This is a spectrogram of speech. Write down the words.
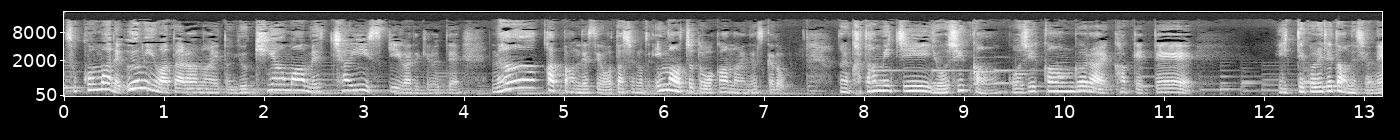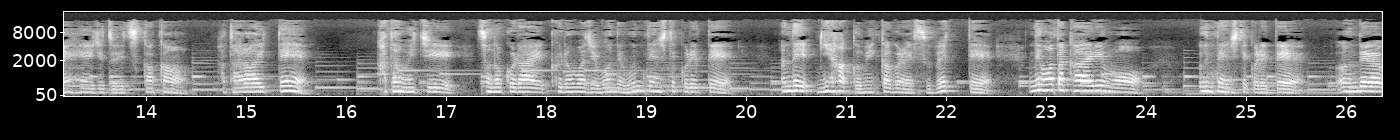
そこまで海渡らないと雪山めっちゃいいスキーができるってなかったんですよ私の今はちょっと分かんないんですけど。片道4時間5時間ぐらいかけて行ってくれてたんですよね。平日5日間働いて片道そのくらい車自分で運転してくれてで2泊3日ぐらい滑ってでまた帰りも運転してくれてで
